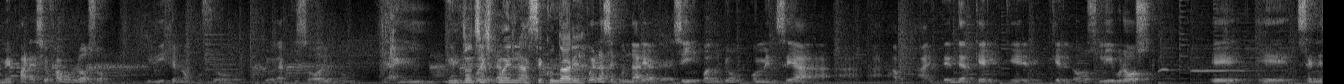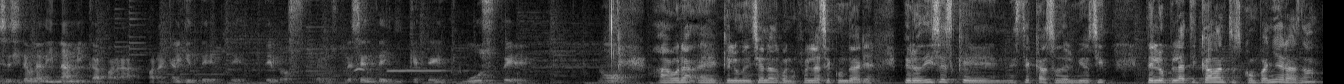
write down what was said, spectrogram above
me pareció fabuloso y dije, no, pues yo, yo de aquí soy, ¿no? De ahí. Entonces fue en la secundaria. Fue en la secundaria, sí, cuando yo comencé a, a, a entender que, que, que, los libros eh, eh, se necesita una dinámica para, para que alguien te, te, te, los, te, los, presente y que te guste ¿no? Ahora eh, que lo mencionas, bueno, fue en la secundaria, pero dices que en este caso del Music te lo platicaban tus compañeras, ¿no?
